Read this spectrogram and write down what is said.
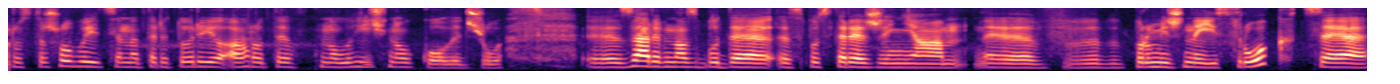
розташовується на території агротехнологічного коледжу. Зараз в нас буде спостереження в проміжний срок. Це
